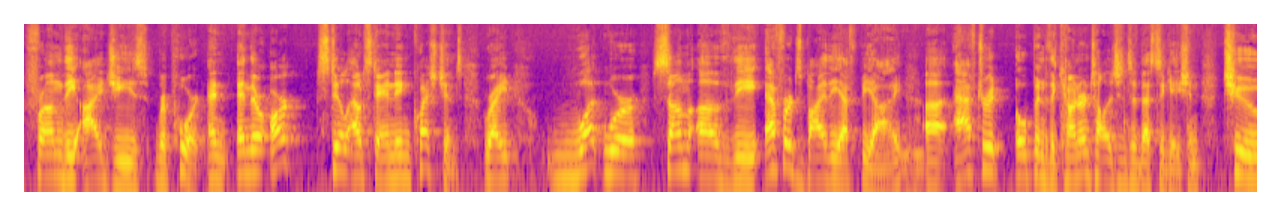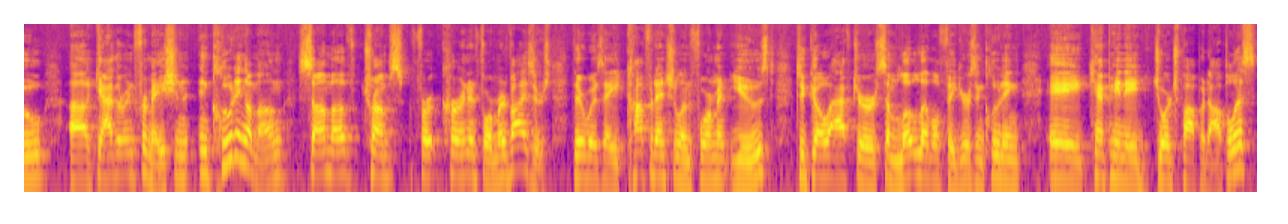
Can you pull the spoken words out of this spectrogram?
from the IG's report, and and there are still outstanding questions, right? What were some of the efforts by the FBI mm-hmm. uh, after it opened the counterintelligence investigation to uh, gather information, including among some of Trump's current and former advisors? There was a confidential informant used to go after some low level figures, including a campaign aide, George Papadopoulos.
